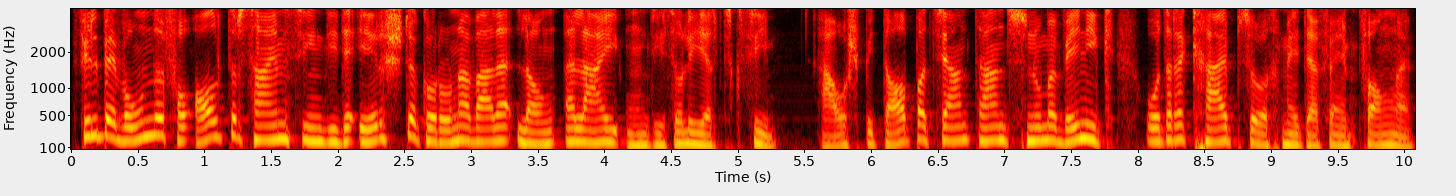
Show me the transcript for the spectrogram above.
Viele Bewohner von Altersheimen sind in der ersten Corona-Welle lang allein und isoliert gewesen. Auch Spitalpatienten haben nur wenig oder keinen Besuch mehr empfangen.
